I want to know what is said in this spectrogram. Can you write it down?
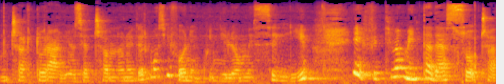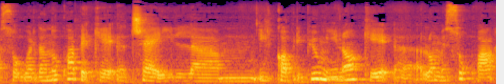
un certo orario si accendono i termosifoni e quindi le ho messe lì. E effettivamente adesso cioè, sto guardando qua perché c'è il, um, il copripiumino che eh, l'ho messo qua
